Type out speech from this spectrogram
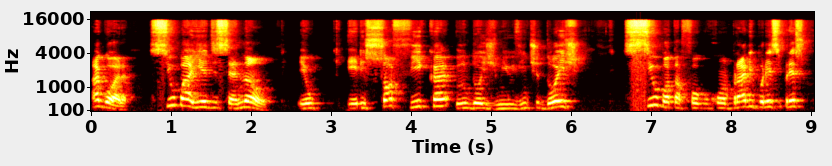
Agora, se o Bahia disser não, eu, ele só fica em 2022 se o Botafogo comprar e por esse preço,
